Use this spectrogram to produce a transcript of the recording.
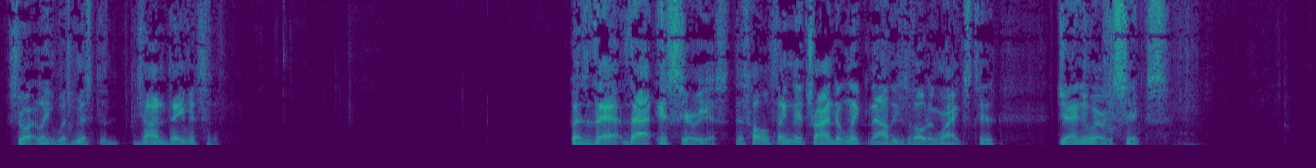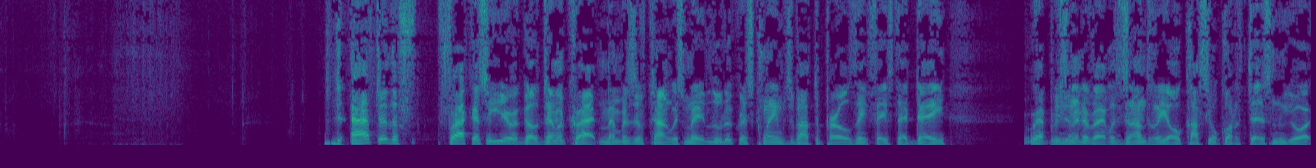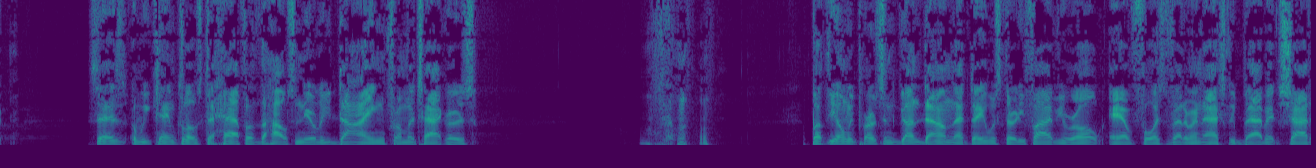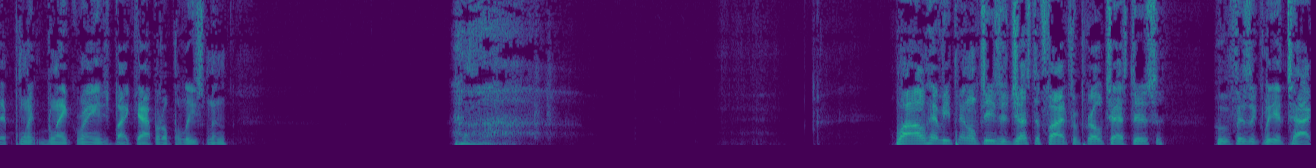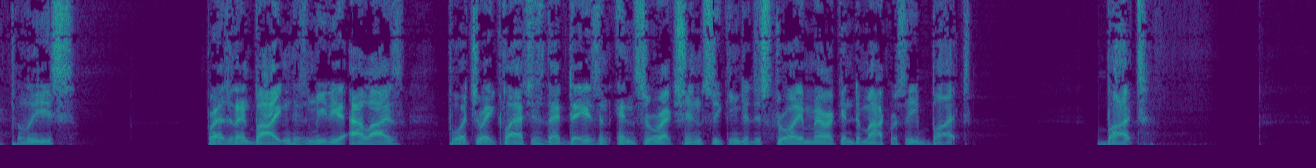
shortly with Mr. John Davidson. Because that, that is serious. This whole thing they're trying to link now, these voting rights, to January 6th. After the fracas a year ago, Democrat members of Congress made ludicrous claims about the perils they faced that day. Representative Alexandria Ocasio Cortez, New York, says we came close to half of the House nearly dying from attackers. but the only person gunned down that day was 35 year old Air Force veteran Ashli Babbitt, shot at point blank range by Capitol policemen. While heavy penalties are justified for protesters who physically attack police, President Biden, his media allies, portray clashes that day as an insurrection seeking to destroy American democracy, but, but,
